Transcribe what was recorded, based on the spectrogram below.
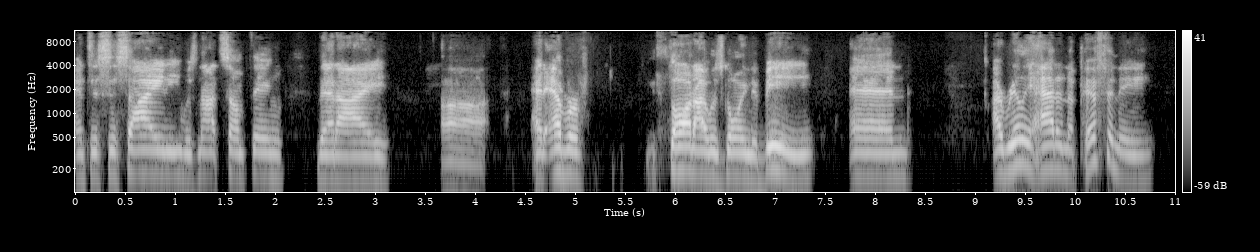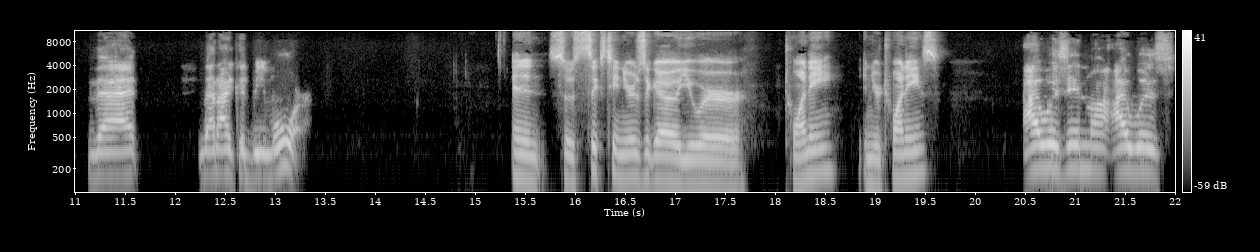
and to society was not something that I uh, had ever thought I was going to be. And I really had an epiphany that that I could be more. And so 16 years ago, you were 20 in your 20s. I was in my I was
